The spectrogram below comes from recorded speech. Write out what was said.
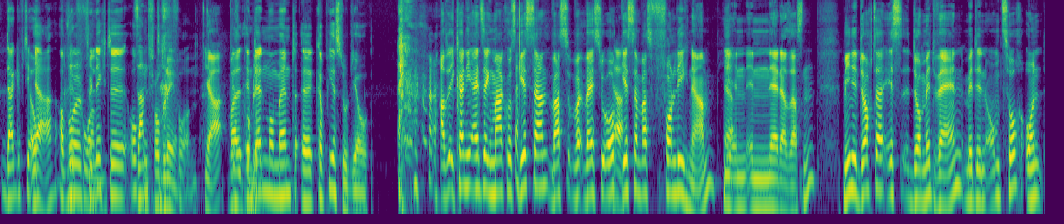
da gibt es ja auch Ja, obwohl Reformen, vielleicht, äh, auch ein Problem. Reformen. Ja, weil ein in Problem. dem Moment äh, kapierst du die auch. Also ich kann die eins sagen, Markus, gestern, was, weißt du auch, Ja. gestern was von Lignam hier Ja. in, in Niedersassen. Meine Tochter ist da mit Van, mit dem Umzug und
